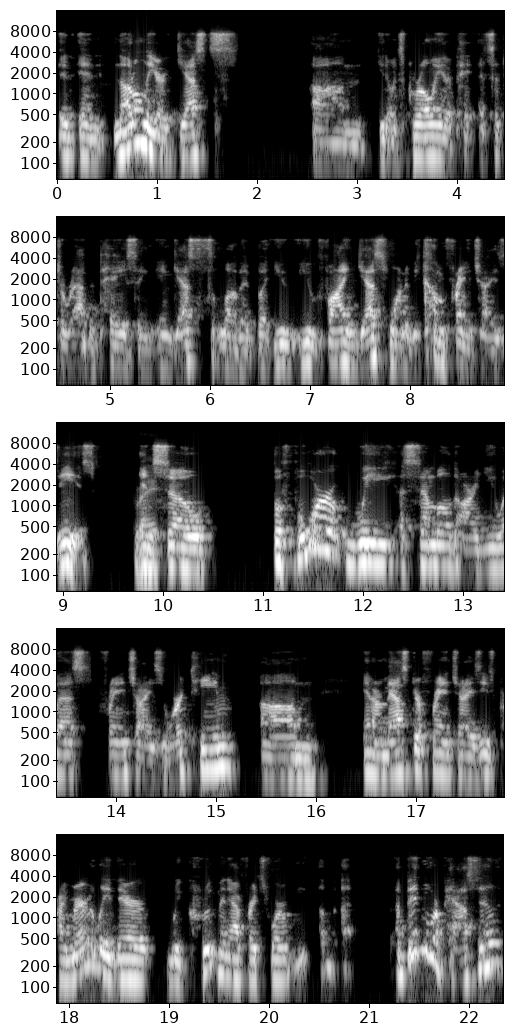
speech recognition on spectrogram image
and, and not only are guests um, you know, it's growing at, a, at such a rapid pace and, and guests love it, but you, you find guests want to become franchisees. And so before we assembled our US franchisor team um, and our master franchisees, primarily their recruitment efforts were a, bit more passive.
